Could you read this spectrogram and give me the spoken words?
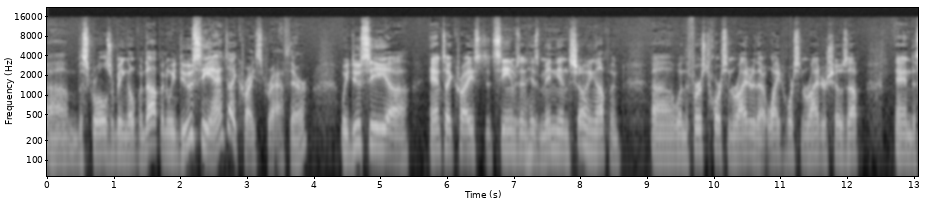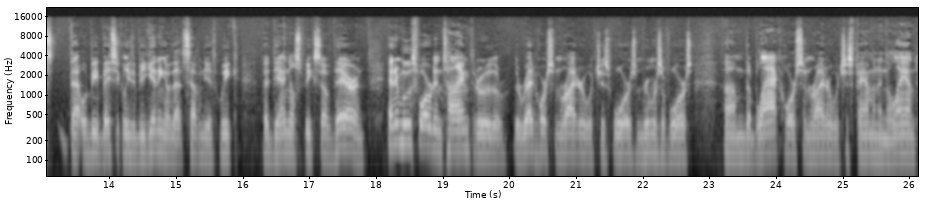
Um, the scrolls are being opened up, and we do see Antichrist wrath there. We do see uh, Antichrist, it seems, and his minions showing up. And uh, when the first horse and rider, that white horse and rider, shows up, and that would be basically the beginning of that 70th week that Daniel speaks of there. And, and it moves forward in time through the, the red horse and rider, which is wars and rumors of wars, um, the black horse and rider, which is famine in the land.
